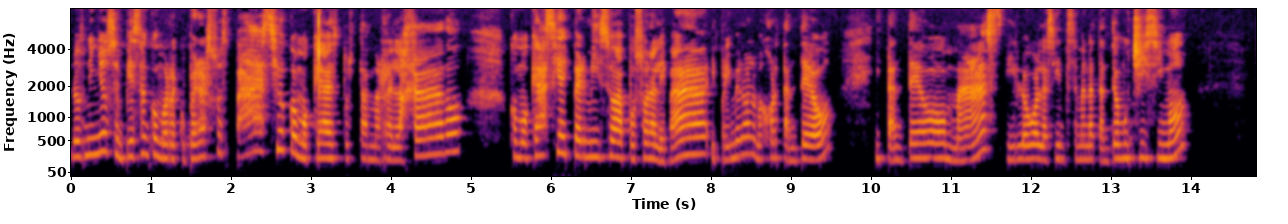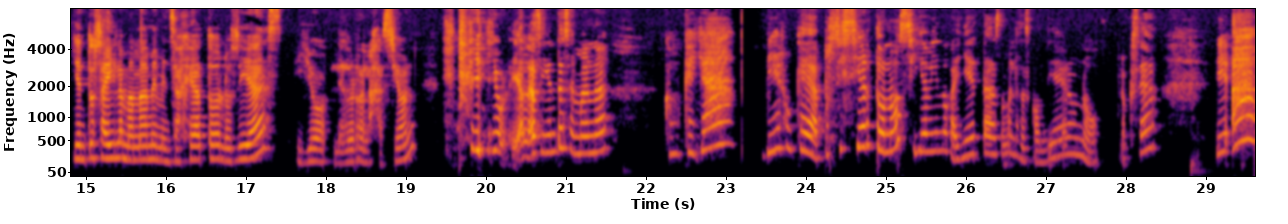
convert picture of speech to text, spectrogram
los niños empiezan como a recuperar su espacio, como que ah, esto está más relajado, como que así ah, hay permiso, a pues le va, y primero a lo mejor tanteo, y tanteo más, y luego la siguiente semana tanteo muchísimo, y entonces ahí la mamá me mensajea todos los días, y yo le doy relajación, y, a la siguiente semana como que ya vieron que, ah, pues sí cierto, ¿no? Sigue habiendo galletas, no me las escondieron o lo que sea. Y, ah,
